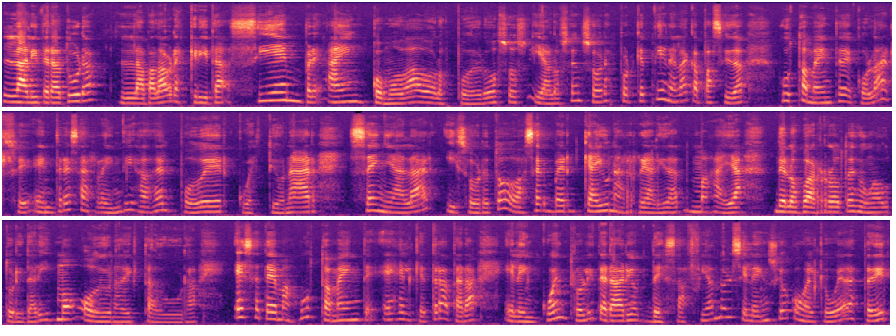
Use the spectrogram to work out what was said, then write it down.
La literatura la palabra escrita siempre ha incomodado a los poderosos y a los censores porque tiene la capacidad justamente de colarse entre esas rendijas del poder, cuestionar, señalar y sobre todo hacer ver que hay una realidad más allá de los barrotes de un autoritarismo o de una dictadura. Ese tema justamente es el que tratará el encuentro literario Desafiando el Silencio con el que voy a despedir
